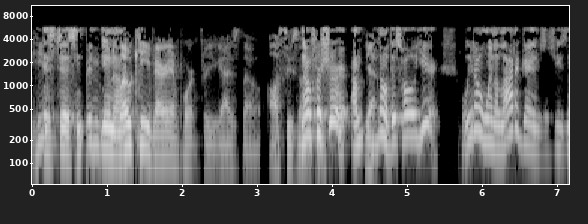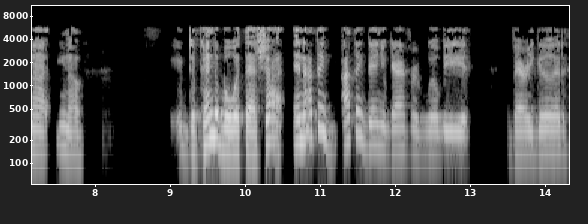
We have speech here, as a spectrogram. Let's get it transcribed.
he's it's just been you know. low key very important for you guys though, all season. No, for sure. I'm Yeah. no this whole year. We don't win a lot of games if he's not, you know, dependable with that shot. And I think I think Daniel Gafford will be very good.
